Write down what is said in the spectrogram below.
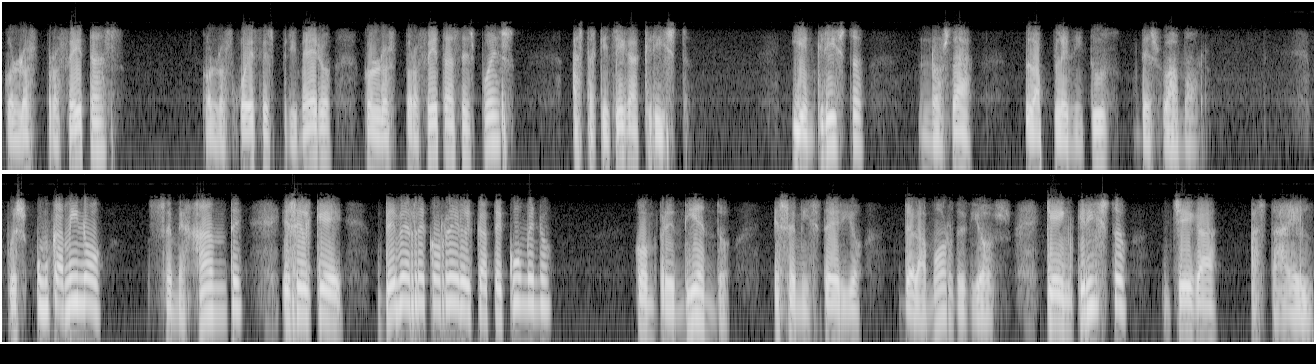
con los profetas, con los jueces primero, con los profetas después, hasta que llega Cristo. Y en Cristo nos da la plenitud de su amor. Pues un camino semejante es el que debe recorrer el catecúmeno comprendiendo ese misterio del amor de Dios, que en Cristo llega hasta Él.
